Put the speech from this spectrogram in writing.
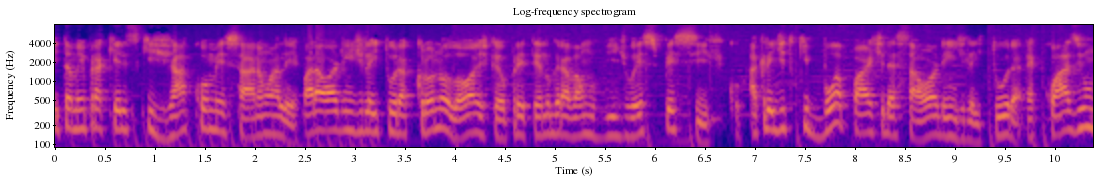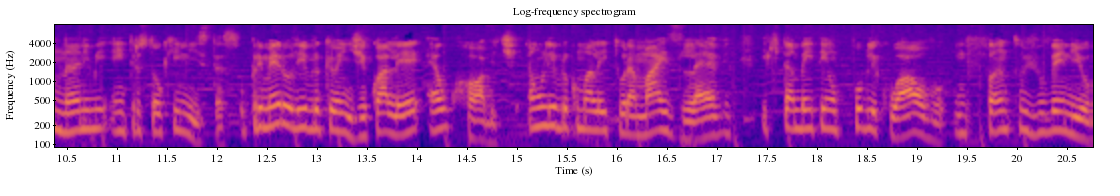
e também para aqueles que já começaram a ler. Para a ordem de leitura cronológica eu pretendo gravar um vídeo específico. Acredito que boa parte dessa ordem de leitura é quase unânime entre os tolkienistas. O primeiro livro que eu indico a ler é O Hobbit. É um livro com uma leitura mais leve e que também tem um público-alvo infanto-juvenil.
